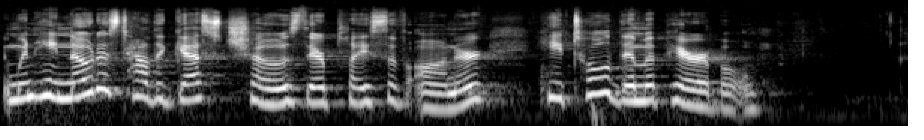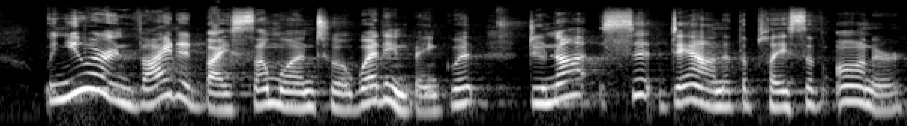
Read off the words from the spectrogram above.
And when he noticed how the guests chose their place of honor, he told them a parable. When you are invited by someone to a wedding banquet, do not sit down at the place of honor.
